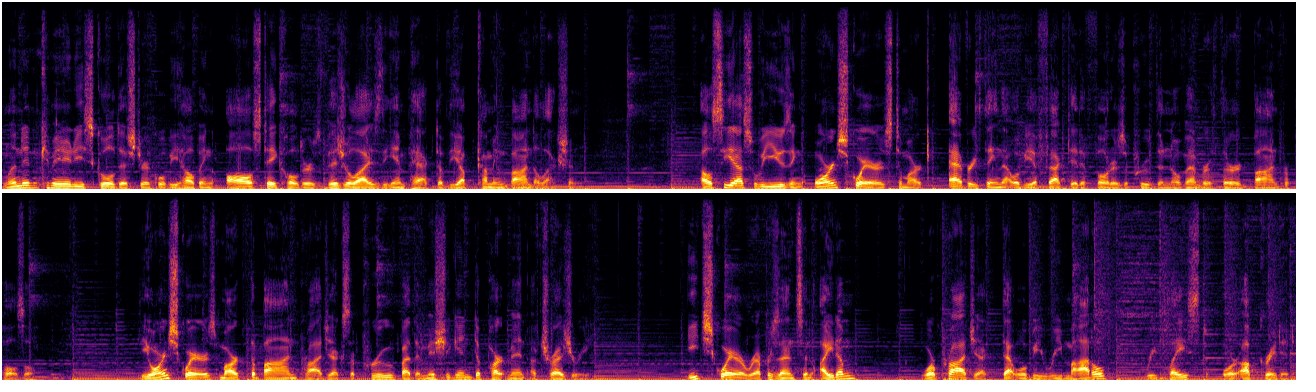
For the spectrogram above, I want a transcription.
Linden Community School District will be helping all stakeholders visualize the impact of the upcoming bond election. LCS will be using orange squares to mark everything that will be affected if voters approve the November 3rd bond proposal. The orange squares mark the bond projects approved by the Michigan Department of Treasury. Each square represents an item or project that will be remodeled, replaced, or upgraded.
